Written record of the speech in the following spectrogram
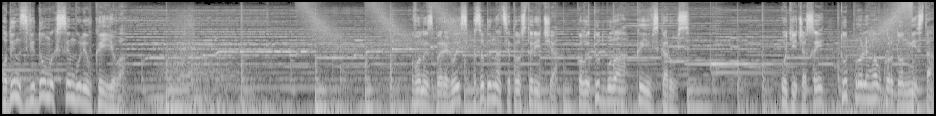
один з відомих символів Києва. Вони збереглись з 11 століття, коли тут була Київська Русь. У ті часи тут пролягав кордон міста.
